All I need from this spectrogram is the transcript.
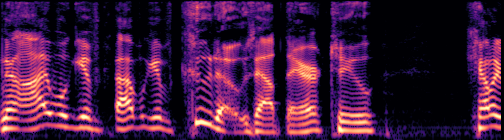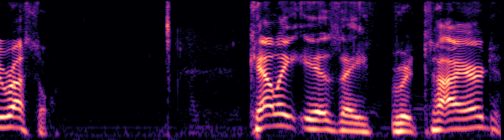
Now I will give I will give kudos out there to Kelly Russell. Kelly is a retired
